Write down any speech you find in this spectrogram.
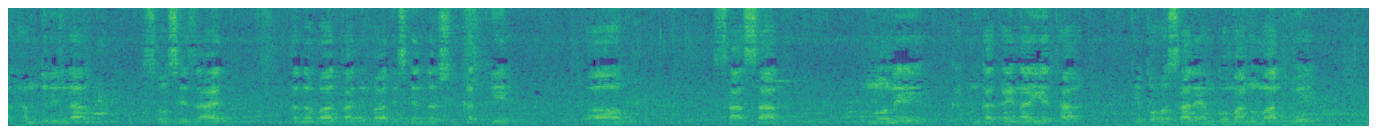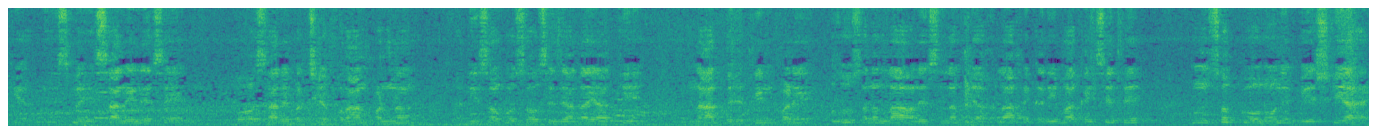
अल्हम्दुलिल्लाह, सौ से जायद तलबा तालिबात इसके अंदर शिरकत किए और साथ साथ उन्होंने उनका कहना यह था कि बहुत सारे हमको मालूम हुए कि इसमें हिस्सा लेने से बहुत सारे बच्चे कुरान पढ़ना, हदीसों को सौ से ज़्यादा याद किए नात बेहतरीन पढ़े। हजू सल्लल्लाहु अलैहि वसल्लम के अखलाक करीमा कैसे थे, उन सबको उन्होंने पेश किया है।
